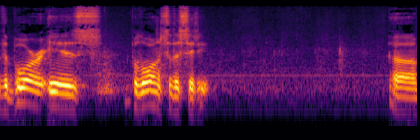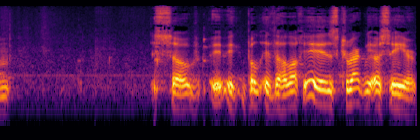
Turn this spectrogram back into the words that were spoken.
the bore is belongs to the city. Um, so it, it, the halach is correctly osir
